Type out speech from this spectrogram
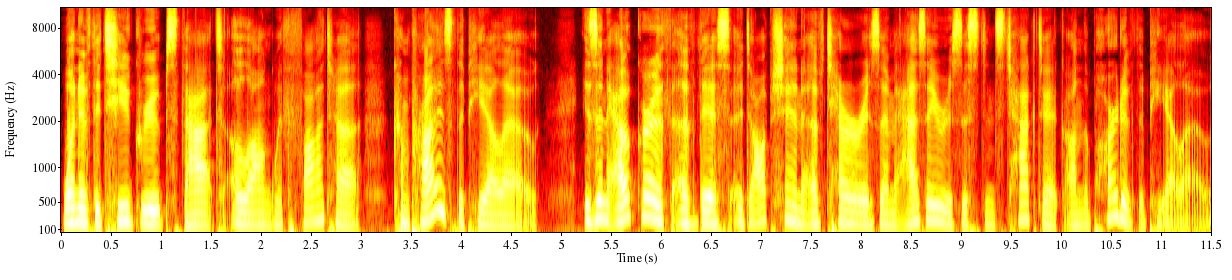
one of the two groups that, along with Fatah, comprise the PLO, is an outgrowth of this adoption of terrorism as a resistance tactic on the part of the PLO.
